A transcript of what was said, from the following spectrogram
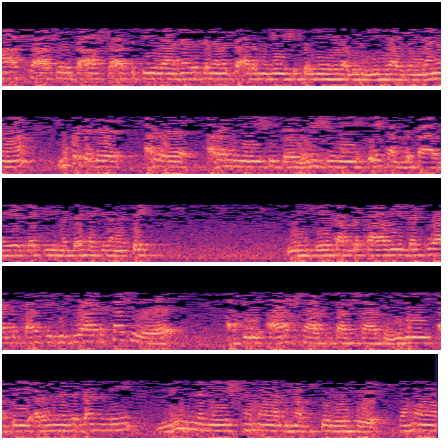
ආශාසයට ආශාස කියලා නැවත නැවත අරමුණේ සිට නිවවගෙන නිවවගෙන යනවා. මොකටද අර අරමුණේ සිට මිනිසුනේ ඒකබ්බතාවයේ දැකීමද හැකියන තෙක්? මේ ඒකබ්බතාවයේ දැකුවාට පස්සේ දුටුවාට පසුව අපි ආශාස ප්‍රසාද විදී අපේ අරමුණට ගන්නේ මෙන්න මේ සමාධිමත් ස්වરૂපය. සමා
